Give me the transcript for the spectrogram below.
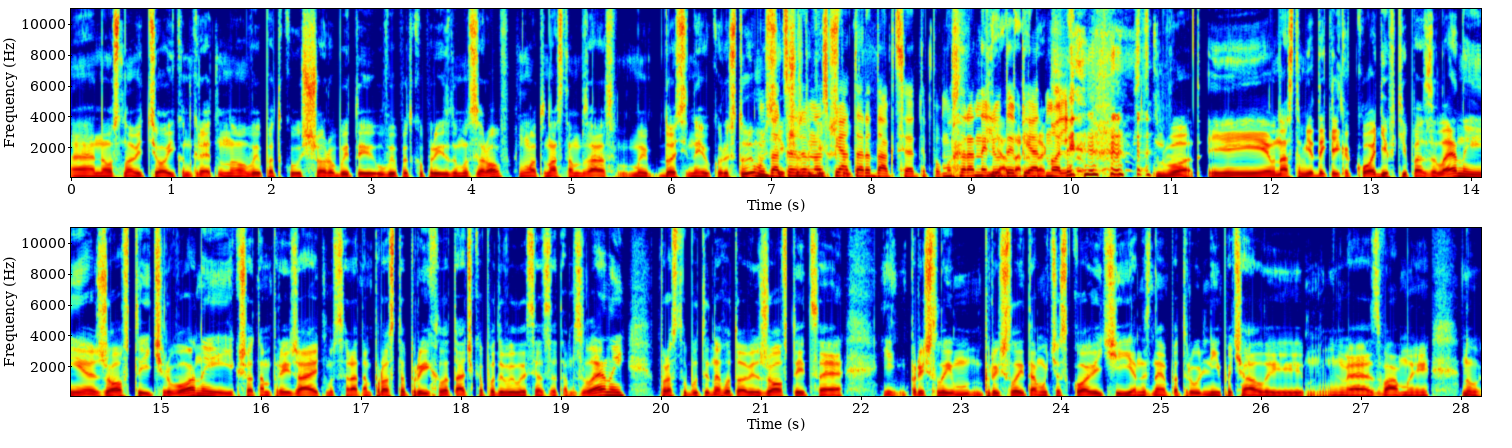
на основі цього і конкретного випадку, що робити у випадку приїзду мусоров. От у нас там зараз ми досі нею користуємося. да, це вже в нас штук. п'ята редакція. Типу, мусора не люди П'ята 5-0. Вот. І у нас там є декілька кодів, типу зелений, жовтий, червоний. Якщо там приїжджають мусора, там просто приїхала тачка, подивилися, це там зелений, просто бути наготові. Жовтий це прийшли, прийшли там участкові чи я не знаю, патрульні і почали е, з вами, ну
